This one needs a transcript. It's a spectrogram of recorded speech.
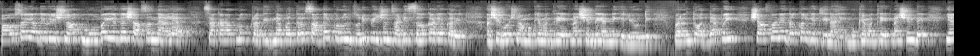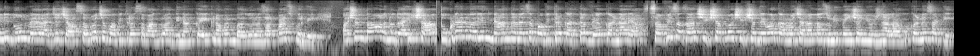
पावसाळी अधिवेशनात मुंबई येथे शासन न्यायालयात सकारात्मक प्रतिज्ञापत्र सादर करून जुनी पेन्शनसाठी सहकार्य करेल अशी घोषणा मुख्यमंत्री एकनाथ शिंदे यांनी केली होती. परंतु अद्यापही शासनाने दखल घेतली नाही. मुख्यमंत्री एकनाथ शिंदे यांनी दोन वेळा राज्याच्या सर्वोच्च पवित्र सभागृहात दिनांक एक नोव्हेंबर दोन हजार पाच पूर्वी अशंका अनुदायीच्या तुकड्यांवरील ज्ञान देण्याचे पवित्र कर्तव्य करणाऱ्या सव्वीस हजार शिक्षक व शिक्षकेवर कर्मचाऱ्यांना जुनी पेन्शन योजना लागू करण्यासाठी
